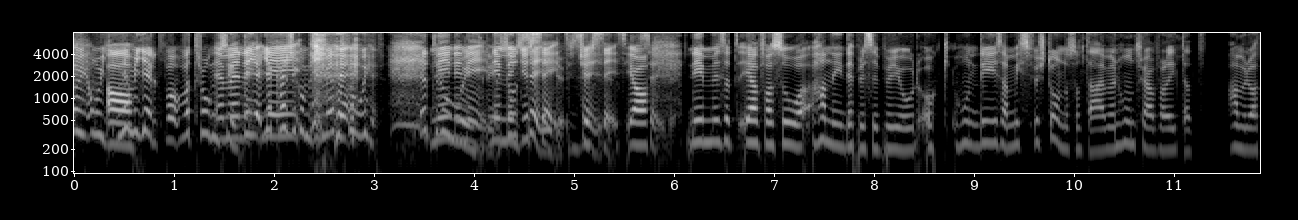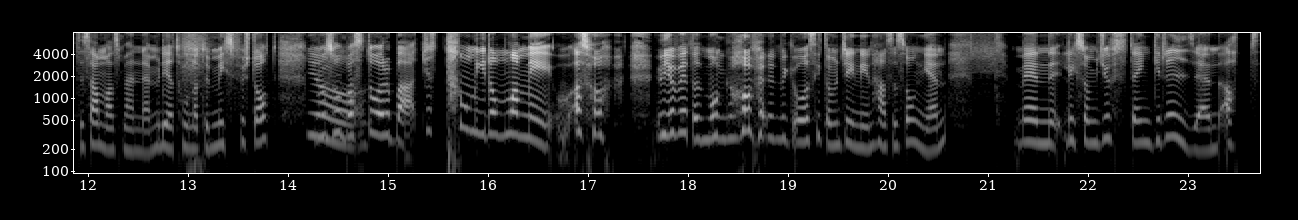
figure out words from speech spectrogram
Oj, oj, Ja. nej men hjälp vad, vad trångsynt. Nej, men jag, jag nej. kanske kommer se men jag tror jag tror Nej, nej, nej, inte det. nej, men så just say it, just say it. Ja. Nej men så att i alla fall så, han är i en depressiv period och hon, det är så missförstånd och sånt där men hon tror i alla fall inte att han vill vara tillsammans med henne men det är att hon har typ missförstått. Men så hon bara står och bara just tell me you don't love me. Alltså, jag vet att många har väldigt mycket åsikter om Ginny i den här säsongen. men liksom just den grejen att,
